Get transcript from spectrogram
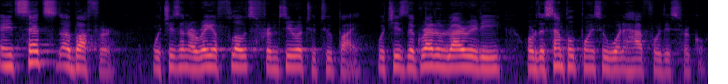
and it sets a buffer, which is an array of floats from 0 to 2 pi, which is the granularity or the sample points we want to have for this circle.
